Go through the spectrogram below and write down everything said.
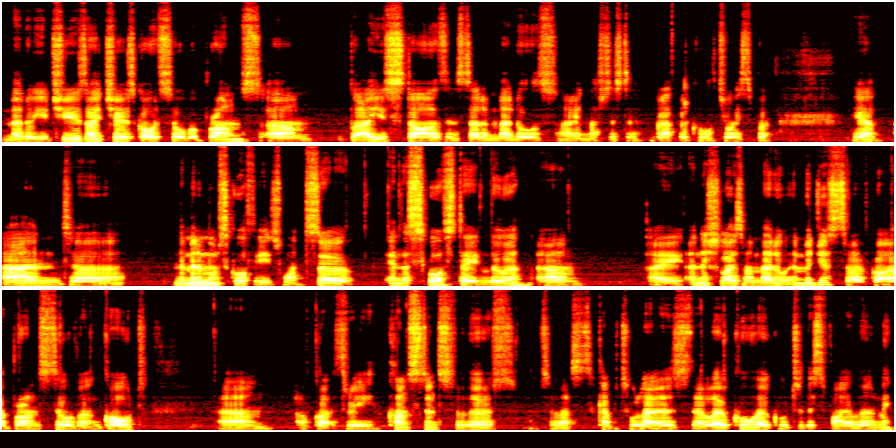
medal you choose, I chose gold, silver, bronze, um, but I use stars instead of medals. I mean, that's just a graphical choice, but yeah, and uh, the minimum score for each one. So in the score state Lua, um, I initialize my medal images, so I've got a bronze, silver, and gold. Um, I've got three constants for those, so that's capital letters. They're local, local to this file only.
